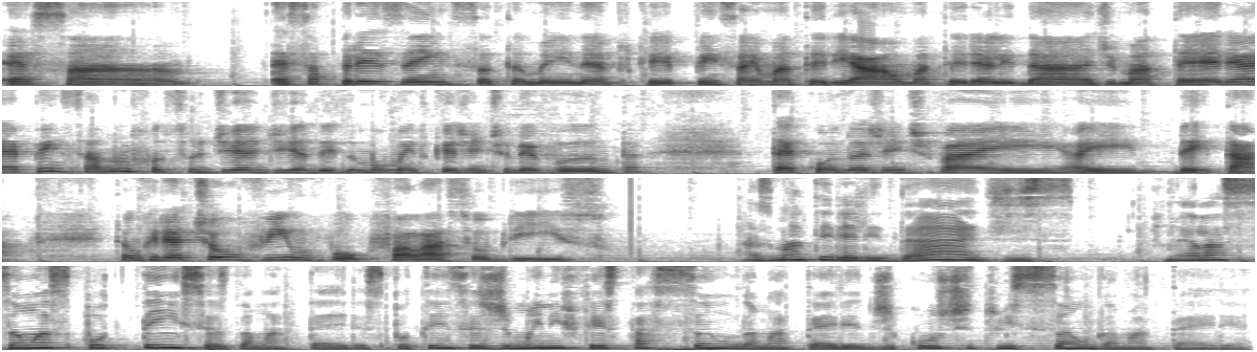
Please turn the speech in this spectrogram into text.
essa, essa presença também, né? Porque pensar em material, materialidade, matéria é pensar no nosso dia a dia, desde o momento que a gente levanta até quando a gente vai aí deitar. Então, queria te ouvir um pouco falar sobre isso. As materialidades elas são as potências da matéria, as potências de manifestação da matéria, de constituição da matéria.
